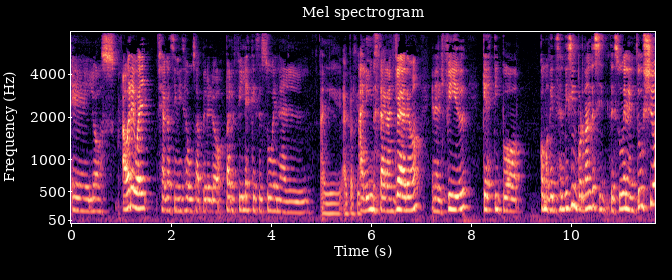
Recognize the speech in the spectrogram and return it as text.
eh, los. Ahora igual ya casi ni se usa, pero los perfiles que se suben al, al, al perfil. al Instagram, claro, en el feed, que es tipo, como que te sentís importante si te suben el tuyo,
